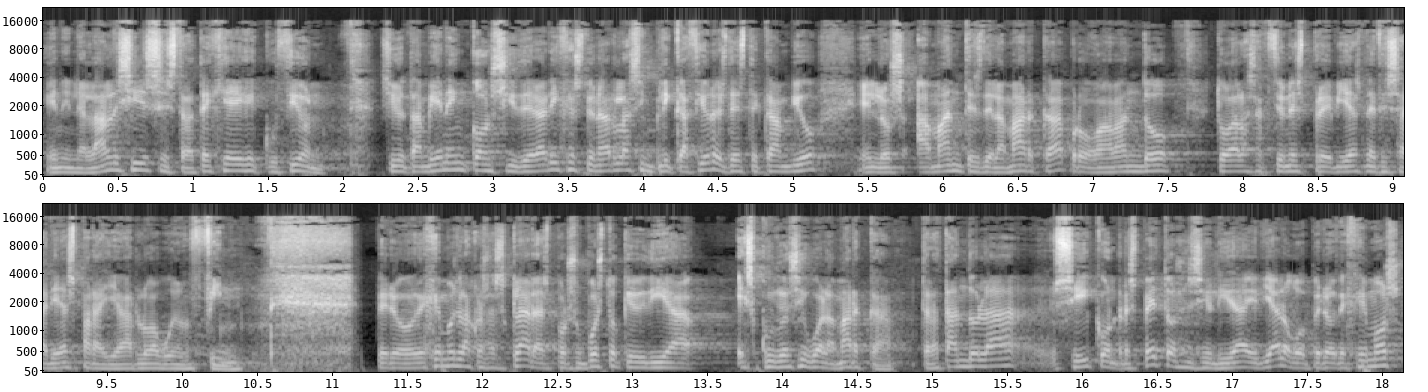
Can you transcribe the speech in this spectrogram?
en el análisis, estrategia y ejecución, sino también en considerar y gestionar las implicaciones de este cambio en los amantes de la marca, programando todas las acciones previas necesarias para llevarlo a buen fin. Pero dejemos las cosas claras. Por supuesto que hoy día escudo es igual a marca. Tratándola, sí, con respeto, sensibilidad y diálogo, pero dejemos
